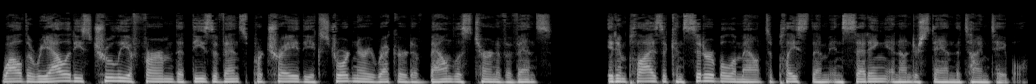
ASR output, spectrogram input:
While the realities truly affirm that these events portray the extraordinary record of boundless turn of events, it implies a considerable amount to place them in setting and understand the timetable.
